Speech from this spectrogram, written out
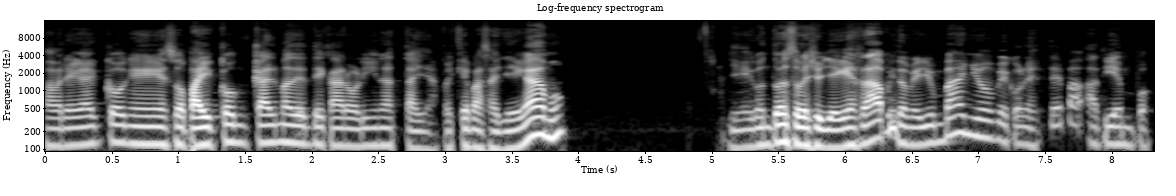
para bregar con eso, para ir con calma desde Carolina hasta allá. Pues, ¿qué pasa? Llegamos, llegué con todo eso, de hecho, llegué rápido, me di un baño, me conecté a tiempo.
